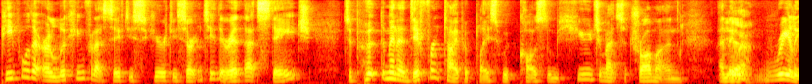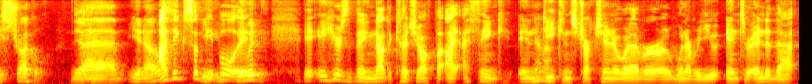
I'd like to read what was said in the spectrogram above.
people that are looking for that safety, security, certainty. They're at that stage. To put them in a different type of place would cause them huge amounts of trauma, and and they Yeah. would really struggle. Yeah. um, you know. I think some You- people. you it- would- it- it- here's the thing, not to cut you off, but I, I think in no. deconstruction or whatever, or whenever you enter into that,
